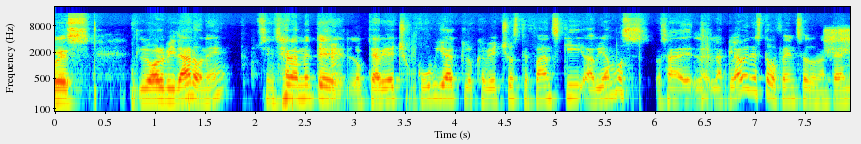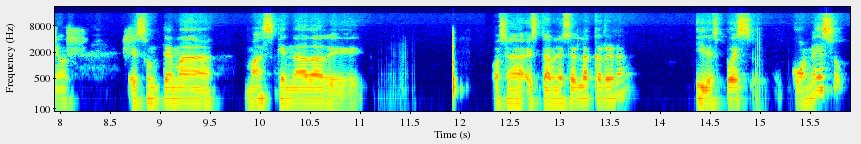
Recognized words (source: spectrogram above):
Pues lo olvidaron, ¿eh? Sinceramente, lo que había hecho Kubiak, lo que había hecho Stefanski, habíamos, o sea, la, la clave de esta ofensa durante años es un tema más que nada de O sea, establecer la carrera y después con eso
